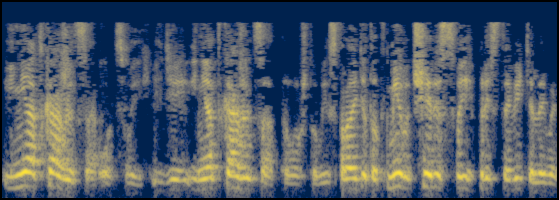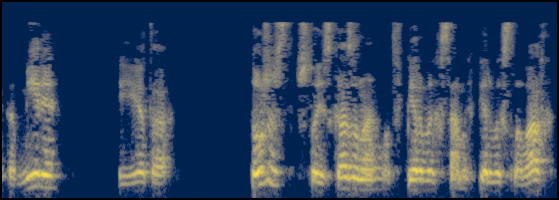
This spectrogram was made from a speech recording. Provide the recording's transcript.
и не откажется от своих идей, и не откажется от того, чтобы исправить этот мир через своих представителей в этом мире. И это тоже, что и сказано вот в первых, самых первых словах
